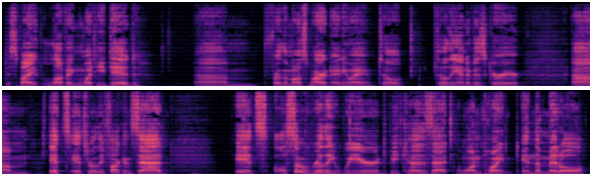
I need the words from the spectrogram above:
despite loving what he did. Um, for the most part, anyway, till till the end of his career. Um, it's it's really fucking sad. It's also really weird because at one point in the middle,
